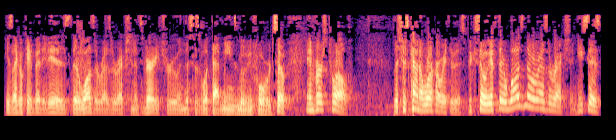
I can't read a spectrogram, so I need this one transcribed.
he's like okay but it is there was a resurrection it's very true and this is what that means moving forward so in verse 12 let's just kind of work our way through this so if there was no resurrection he says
